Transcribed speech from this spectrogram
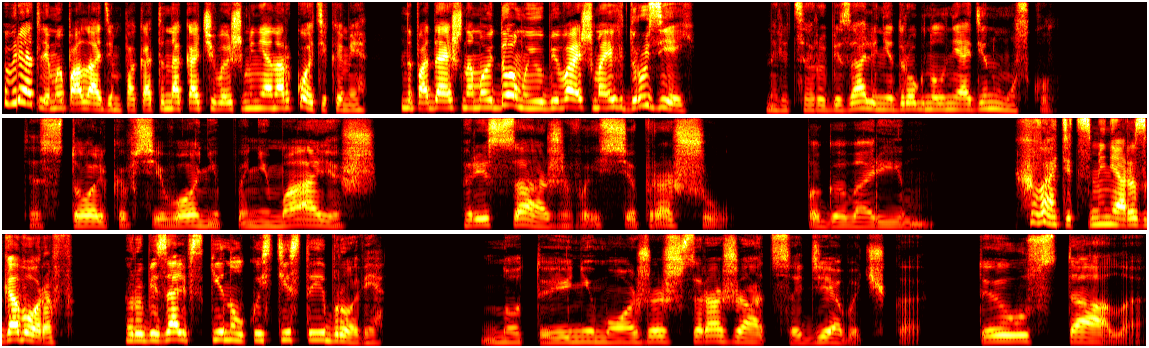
вряд ли мы поладим, пока ты накачиваешь меня наркотиками, нападаешь на мой дом и убиваешь моих друзей». На лице Рубизали не дрогнул ни один мускул. «Ты столько всего не понимаешь. Присаживайся, прошу. Поговорим». «Хватит с меня разговоров!» Рубизаль вскинул кустистые брови. «Но ты не можешь сражаться, девочка. Ты устала.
